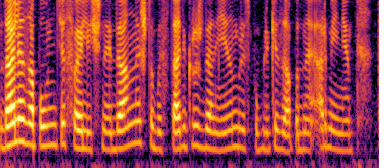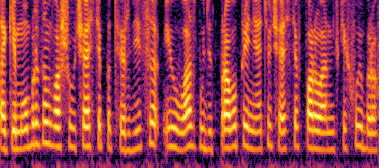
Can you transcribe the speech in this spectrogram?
Далее заполните свои личные данные, чтобы стать гражданином Республики Западная Армения. Таким образом, ваше участие подтвердится, и у вас будет право принять принять участие в парламентских выборах,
